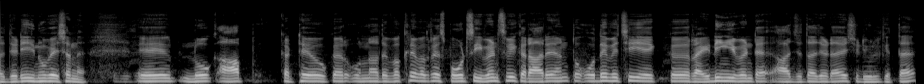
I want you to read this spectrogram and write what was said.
ਅ, ਜਿਹੜੀ ਇਨੋਵੇਸ਼ਨ ਹੈ ਇਹ ਲੋਕ ਆਪ ਇਕੱਠੇ ਹੋ ਕਰ ਉਹਨਾਂ ਦੇ ਵੱਖਰੇ ਵੱਖਰੇ ਸਪੋਰਟਸ ਇਵੈਂਟਸ ਵੀ ਕਰਾ ਰਹੇ ਹਨ, ਤਾਂ ਉਹਦੇ ਵਿੱਚ ਹੀ ਇੱਕ ਰਾਈਡਿੰਗ ਇਵੈਂਟ ਅੱਜ ਦਾ ਜਿਹੜਾ ਹੈ ਸ਼ਡਿਊਲ ਕੀਤਾ ਹੈ।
